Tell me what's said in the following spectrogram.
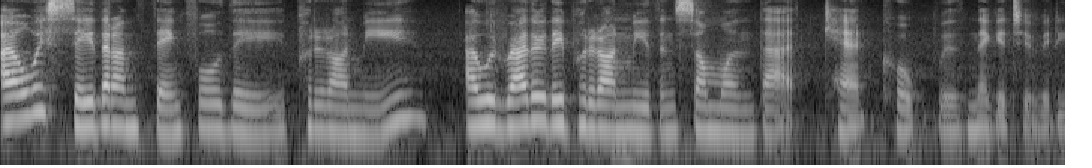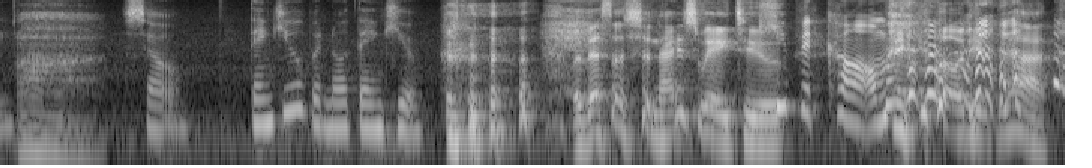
I always say that I'm thankful they put it on me. I would rather they put it on me than someone that can't cope with negativity. Ah. So thank you, but no thank you. but that's such a nice way to Keep it calm. think about it. Yeah.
